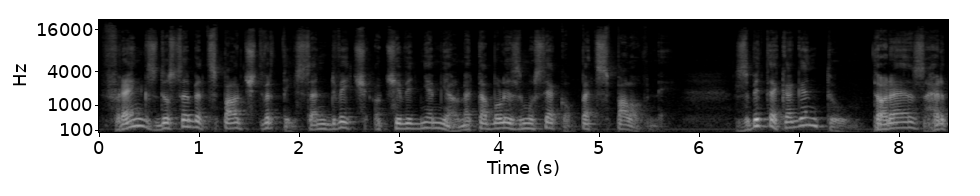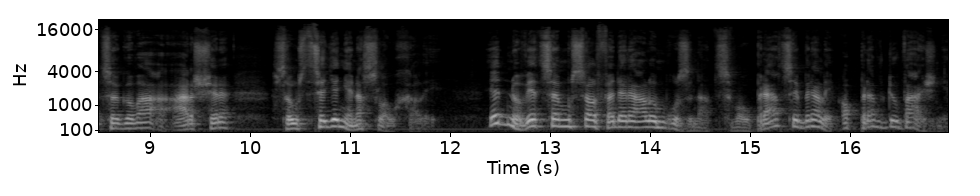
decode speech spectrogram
Franks do sebe spal čtvrtý sendvič, očividně měl metabolismus jako pec spalovny. Zbytek agentů, Torres, Hercogová a Archer, soustředěně naslouchali. Jednu věc se musel federálům uznat. Svou práci brali opravdu vážně.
